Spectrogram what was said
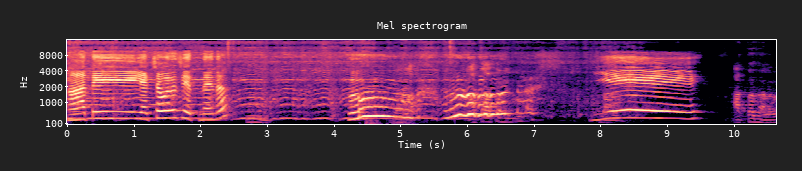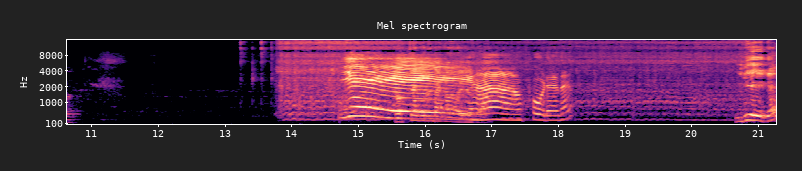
हा ते याच्यावरच येत नाही ना? ये. आता झालं बघ कपच्या करून टाकायला ये पाहिजे आता. हा ना? ये काय?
